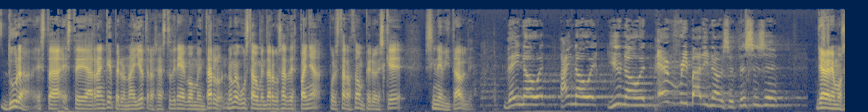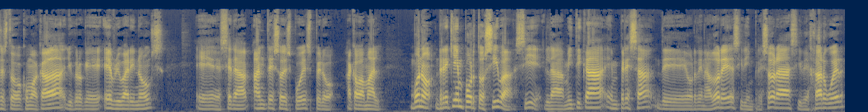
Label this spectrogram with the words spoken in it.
dura esta, este arranque, pero no hay otra. O sea, esto tenía que comentarlo. No me gusta comentar cosas de España por esta razón, pero es que es inevitable. They know it, I know it, you know it, everybody knows it. This is it. Ya veremos esto cómo acaba. Yo creo que everybody knows. Eh, será antes o después, pero acaba mal. Bueno, Requiem por Toshiba, sí, la mítica empresa de ordenadores y de impresoras y de hardware.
